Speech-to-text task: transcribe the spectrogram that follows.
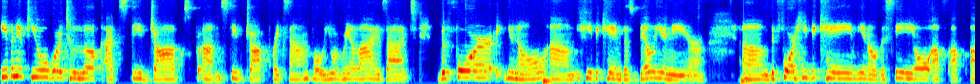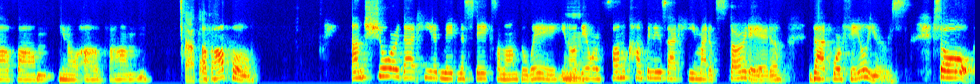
even if you were to look at Steve Jobs, um, Steve Jobs, for example, you'll realize that before you know um, he became this billionaire. Um, before he became, you know, the CEO of of, of um, you know of um, Apple. of Apple, I'm sure that he had made mistakes along the way. You know, mm. there were some companies that he might have started that were failures. So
